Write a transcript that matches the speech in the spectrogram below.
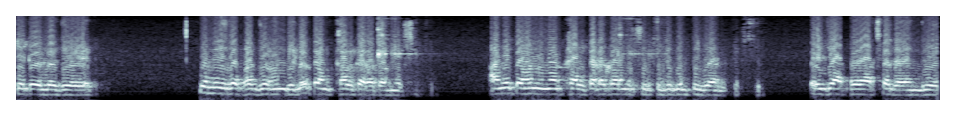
সেটা হলো যে উনিশ দফা যখন দিল, তখন খালকারা কর্মসূচি। আমি তখন ওনার খালকারা কর্মসূচি কিন্তু জয়েন করছি। এই যে আপনারা আজকে দেন যে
